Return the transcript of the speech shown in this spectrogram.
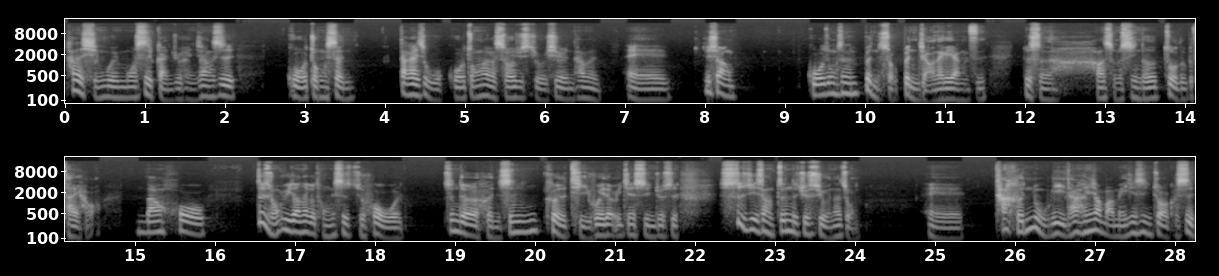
他的行为模式感觉很像是国中生，大概是我国中那个时候，就是有些人他们诶、就像国中生笨手笨脚那个样子，就是。好像什么事情都做得不太好，然后自从遇到那个同事之后，我真的很深刻的体会到一件事情，就是世界上真的就是有那种，诶，他很努力，他很想把每一件事情做好，可是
